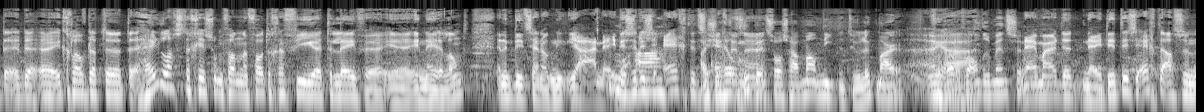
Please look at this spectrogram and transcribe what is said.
de, de, eh, ik geloof dat het heel lastig is om van fotografie eh, te leven eh, in Nederland. En dit zijn ook niet... Ja, nee, dus het is Ah, echt... Het is Als je echt heel goed bent, zoals haar man niet natuurlijk... maar voor ja. heel veel andere mensen... Nee, maar dit, nee, dit is echt als een...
